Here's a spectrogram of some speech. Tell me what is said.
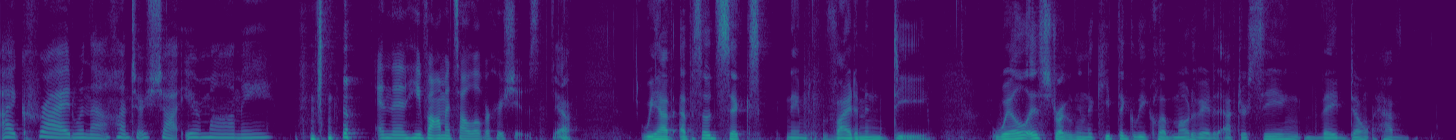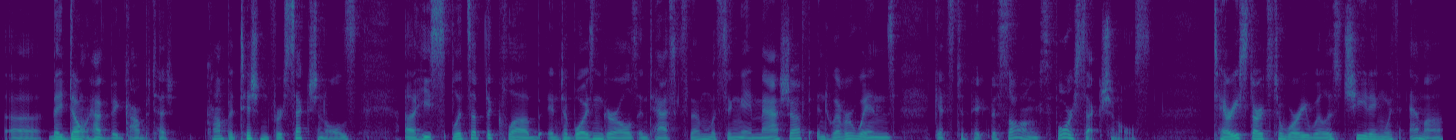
I cried when that hunter shot your mommy." and then he vomits all over her shoes. Yeah. We have episode six named Vitamin D. Will is struggling to keep the Glee Club motivated after seeing they don't have uh, they don't have big competition competition for sectionals. Uh, he splits up the club into boys and girls and tasks them with singing a mashup, and whoever wins gets to pick the songs for sectionals. Terry starts to worry Will is cheating with Emma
